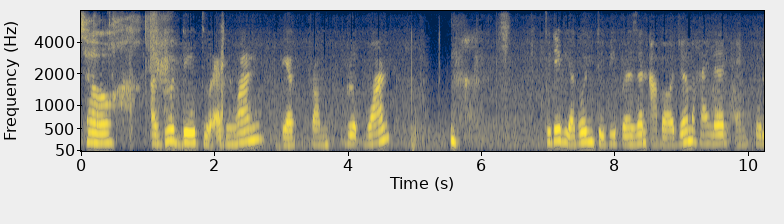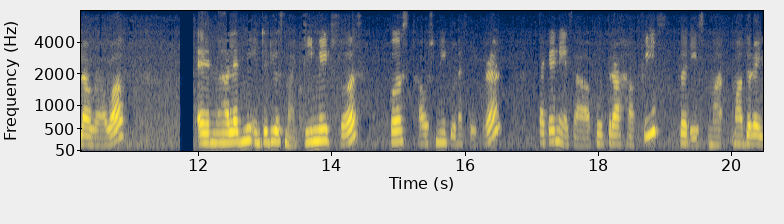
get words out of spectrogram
So, a good day to everyone. We are from Group 1. Today, we are going to be present about Gem Island and Pulau Rawa. And uh, let me introduce my teammates first. First, Kaushini Gunasegaran. Second is uh, Putra Hafiz. Third is Ma- Mathurai.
